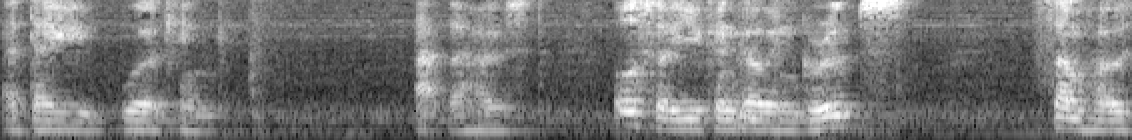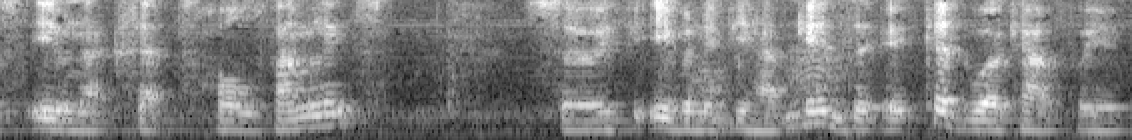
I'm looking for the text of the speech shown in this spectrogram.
a day working at the host. Also, you can go in groups. Some hosts even accept whole families. So if, even if you have kids, it, it could work out for you,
